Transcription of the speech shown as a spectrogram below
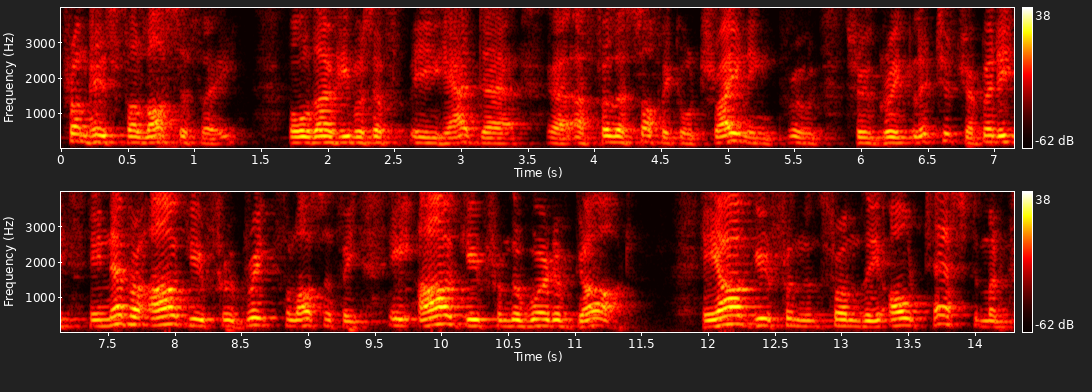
from his philosophy, although he was a, he had a, a, philosophical training through, through Greek literature, but he, he never argued through Greek philosophy. He argued from the Word of God. He argued from, from the Old Testament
